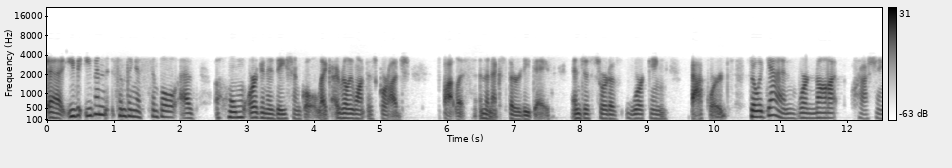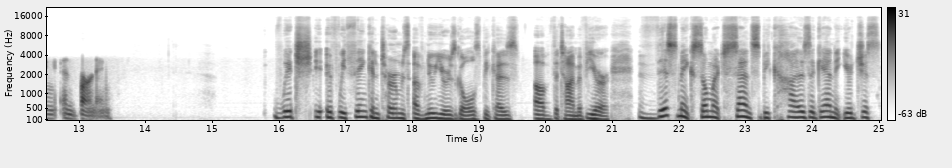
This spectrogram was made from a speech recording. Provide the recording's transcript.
uh, even even something as simple as a home organization goal. Like I really want this garage spotless in the next 30 days, and just sort of working backwards. So again, we're not crashing and burning. Which, if we think in terms of New Year's goals, because of the time of year, this makes so much sense because, again, you're just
